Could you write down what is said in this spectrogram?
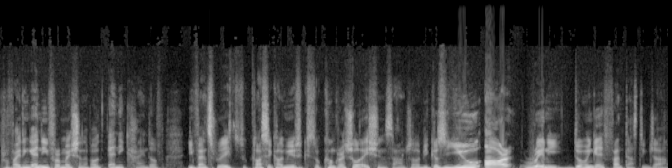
providing any information about any kind of events related to classical music. So congratulations, Angela, because you are really doing a fantastic job.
